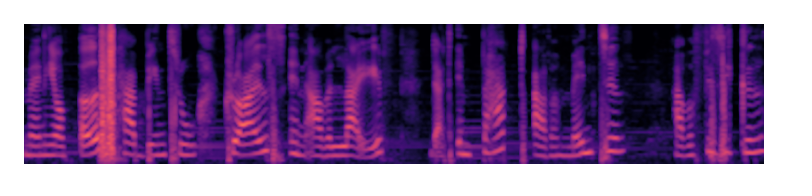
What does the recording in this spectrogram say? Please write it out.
Many of us have been through trials in our life that impact our mental, our physical,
